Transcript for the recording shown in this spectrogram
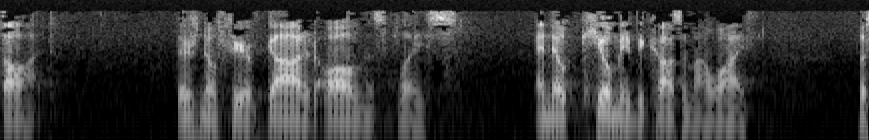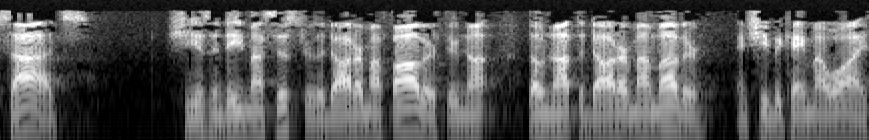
thought there's no fear of God at all in this place, and they'll kill me because of my wife. Besides, she is indeed my sister, the daughter of my father, not, though not the daughter of my mother, and she became my wife.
